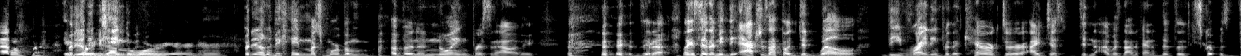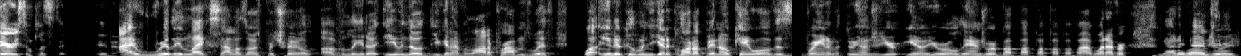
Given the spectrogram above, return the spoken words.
battle. it But it only brings out the became- warrior in her but it only became much more of a of an annoying personality. you know, like I said, I mean, the actors I thought did well. The writing for the character, I just didn't. I was not a fan of. The, the script was very simplistic. You know, I really like Salazar's portrayal of Alita, even though you can have a lot of problems with. Well, you know, because when you get caught up in, okay, well, this is the brain of a 300 year, you know, year old android, blah, blah, blah, blah, blah, blah, whatever. not an android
